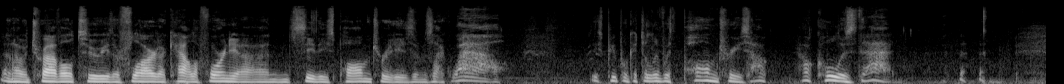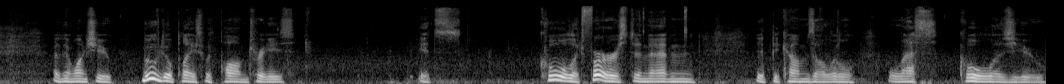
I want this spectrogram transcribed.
and I would travel to either Florida, California, and see these palm trees, and it was like, wow, these people get to live with palm trees. How how cool is that? and then once you move to a place with palm trees, it's cool at first, and then it becomes a little less cool as you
